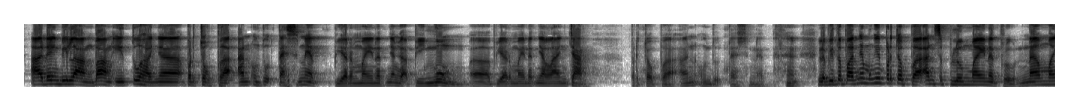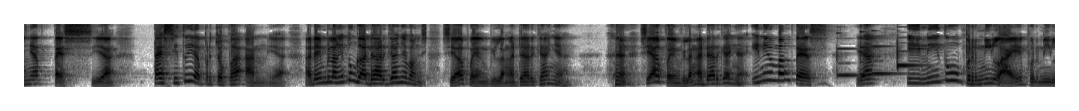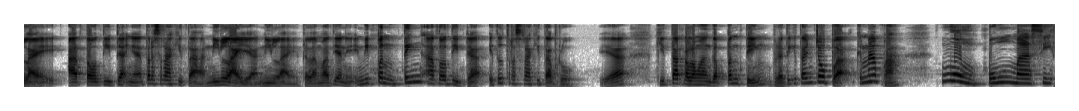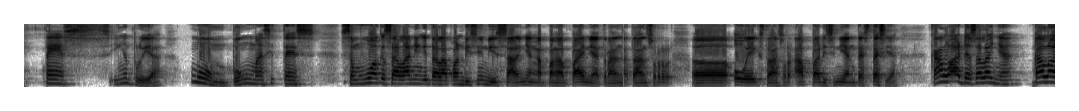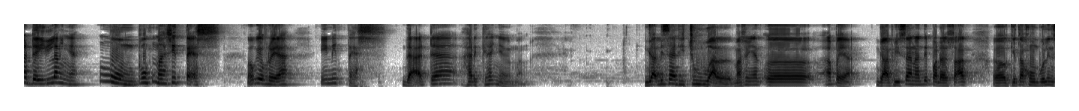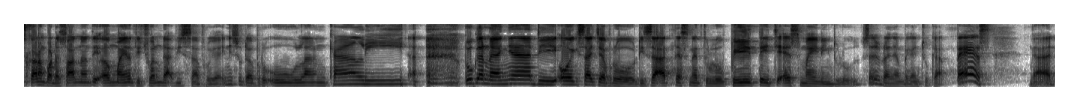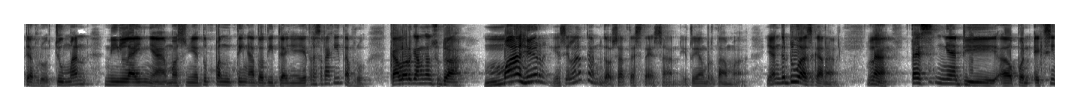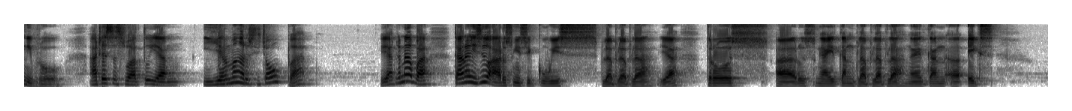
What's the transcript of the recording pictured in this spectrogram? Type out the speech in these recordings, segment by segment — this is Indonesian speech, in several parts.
Ada yang bilang, Bang, itu hanya percobaan untuk testnet, biar mainnetnya nggak bingung, uh, biar mainnetnya lancar. Percobaan untuk testnet. Lebih tepatnya mungkin percobaan sebelum mainnet, bro. Namanya tes, ya. Tes itu ya percobaan, ya. Ada yang bilang itu nggak ada harganya, Bang. Siapa yang bilang ada harganya? Siapa yang bilang ada harganya? Ini memang tes, ya ini tuh bernilai bernilai atau tidaknya terserah kita. Nilai ya nilai. Dalam artian nih ini penting atau tidak itu terserah kita bro. Ya kita kalau menganggap penting berarti kita coba. Kenapa? Mumpung masih tes. Ingat bro ya. Mumpung masih tes. Semua kesalahan yang kita lakukan di sini misalnya ngapa-ngapain ya transfer uh, eh, OX transfer apa di sini yang tes tes ya. Kalau ada salahnya, kalau ada hilangnya, mumpung masih tes. Oke bro ya, ini tes. Tidak ada harganya memang. Nggak bisa dijual. Maksudnya eh, apa ya? Nggak bisa nanti pada saat eh, kita kumpulin sekarang pada saat nanti eh, mainnya dijual nggak bisa bro ya. Ini sudah berulang kali. Bukan hanya di OX saja bro. Di saat testnet dulu, BTCS mining dulu. Saya sudah nyampaikan juga. Tes Nggak ada bro, cuman nilainya maksudnya itu penting atau tidaknya ya terserah kita bro. Kalau rekan kan sudah mahir ya silakan nggak usah tes-tesan itu yang pertama. Yang kedua sekarang, nah tesnya di OpenX ini bro ada sesuatu yang ya memang harus dicoba. Ya kenapa? Karena di situ harus ngisi kuis bla bla bla ya, terus harus ngaitkan bla bla bla, ngaitkan uh, X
